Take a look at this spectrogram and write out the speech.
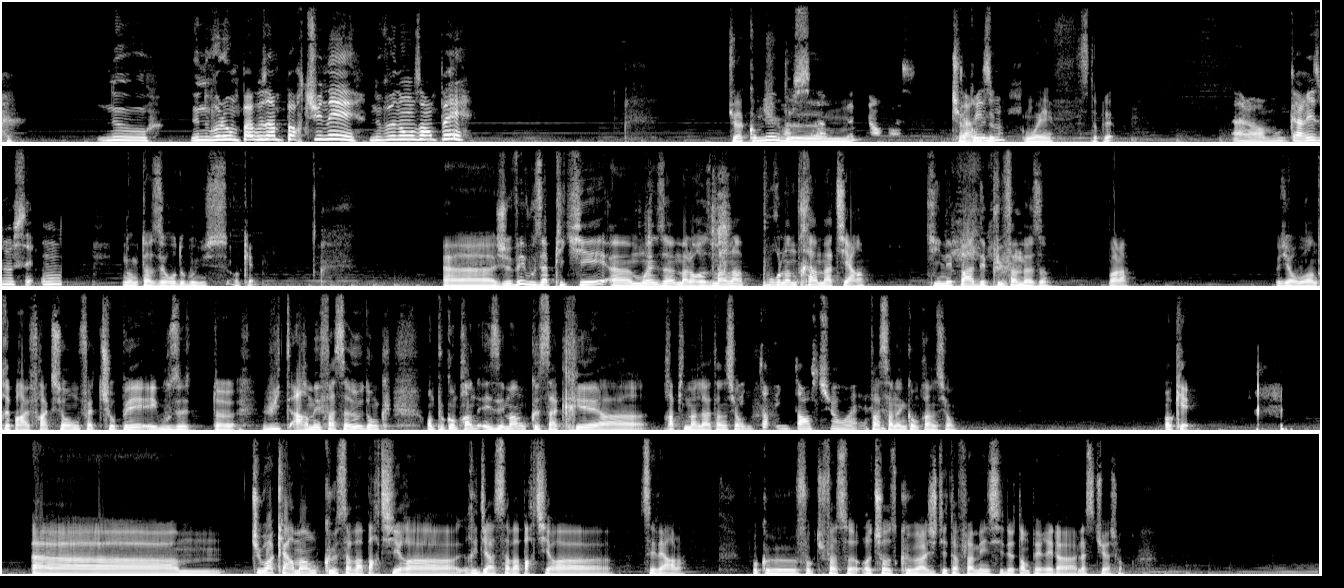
Nous nous ne voulons pas vous importuner, nous venons en paix Tu as combien de. ça. Tu as combien de. Charisme? Ouais, s'il te plaît. Alors mon charisme c'est 11. Donc t'as zéro de bonus, ok. Euh, je vais vous appliquer un moins 1 malheureusement là pour l'entrée en matière, qui n'est pas des plus fameuses. Voilà. Je veux dire, vous rentrez par effraction, vous faites choper et vous êtes 8 armés face à eux, donc on peut comprendre aisément que ça crée euh, rapidement de la tension Une, une tension, ouais. face à l'incompréhension. Ok. Euh, tu vois clairement que ça va partir, euh, Rydia, ça va partir euh, sévère là. Faut que, faut que tu fasses autre chose que agiter ta flamme et essayer de tempérer la, la situation.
